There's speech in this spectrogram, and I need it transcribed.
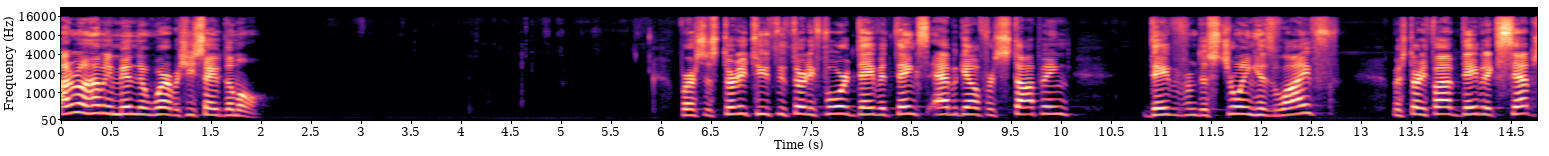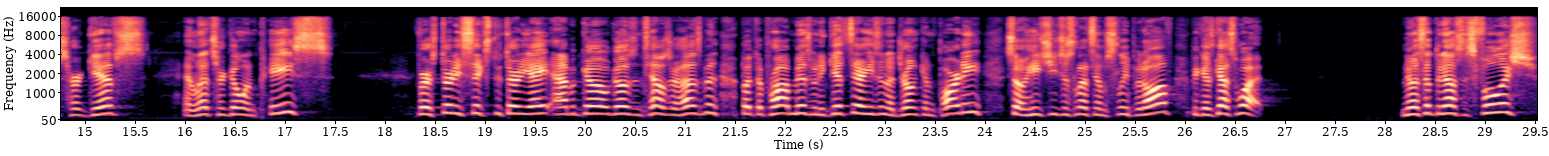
I don't know how many men there were, but she saved them all. Verses 32 through 34, David thanks Abigail for stopping David from destroying his life. Verse 35, David accepts her gifts and lets her go in peace. Verse 36 through 38, Abigail goes and tells her husband, but the problem is when he gets there, he's in a drunken party, so he, she just lets him sleep it off because guess what? You know something else is foolish?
